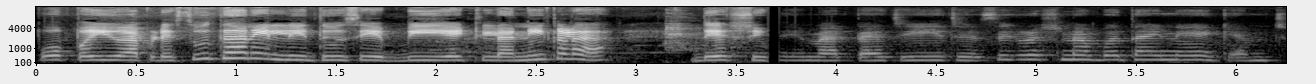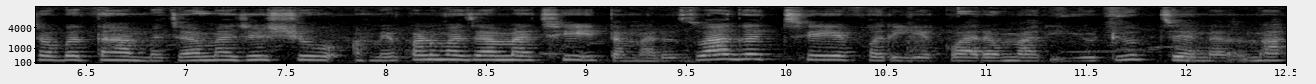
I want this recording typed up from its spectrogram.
પોપૈયું આપણે સુધારી લીધું છે, બી એટલા નીકળ્યા. દેશી માતાજી, જય શ્રી કૃષ્ણ બધાને કેમ છો બધા? મજામાં જશું અમે પણ મજામાં છીએ. તમારું સ્વાગત છે ફરી એકવાર અમારી યુટ્યુબ ચેનલમાં.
